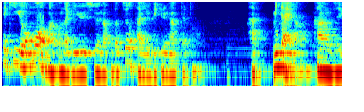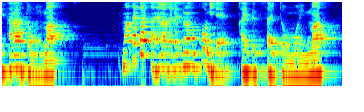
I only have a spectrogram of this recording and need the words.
で、企業も、まあ、そんだけ優秀な子たちを採用できるようになったりと。はい。みたいな感じかなと思います。また詳しくはね、また別の講義で解説したいと思います。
